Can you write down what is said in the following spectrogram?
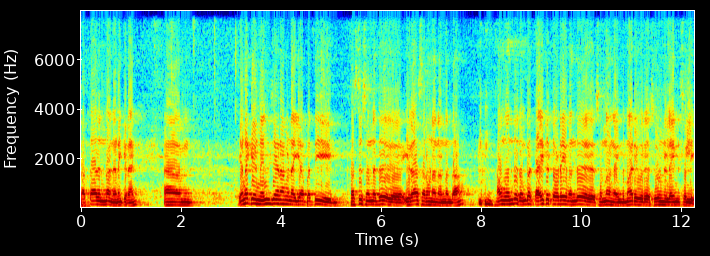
பத்தாதுன்னு தான் நினைக்கிறேன். எனக்கு நெல் ஜெயராமன் ஐயா பத்தி ஃபர்ஸ்ட் சொன்னது இரா சரவணன் அண்ணன் தான். அவங்க வந்து ரொம்ப தயக்கத்தோடே வந்து சொன்னாங்க இந்த மாதிரி ஒரு சூழ்நிலைன்னு சொல்லி.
